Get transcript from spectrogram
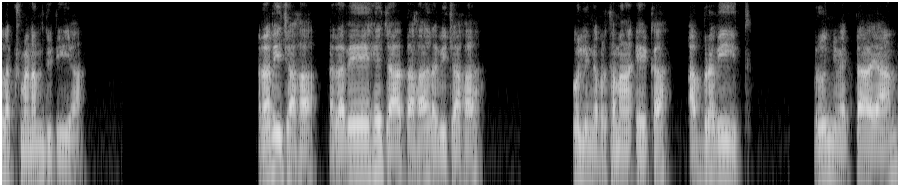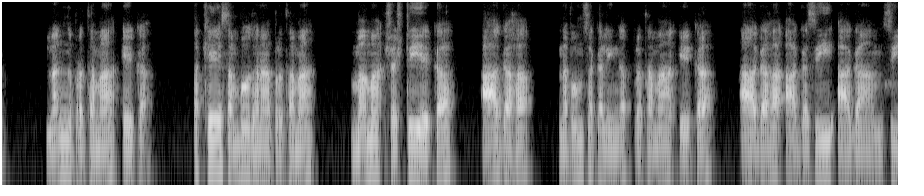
लक्ष्मण द्वितीय। द्वितीया रविज, रवे जाता रविज। पुलिंग प्रथमा एक, अब्रवीत। भ्रूंज व्यक्तायां लंग प्रथमा एक। सखे संबोधना प्रथमा, मम षी एक आगह ನಪುಂಸಕಲಿಂಗ ಪ್ರಥಮ ಏಕ ಆಗಹ ಆಗಸಿ ಆಗಾಂಸಿ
